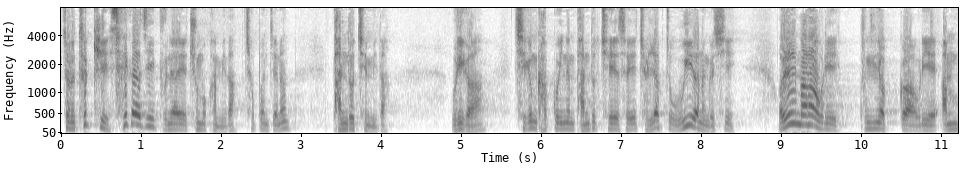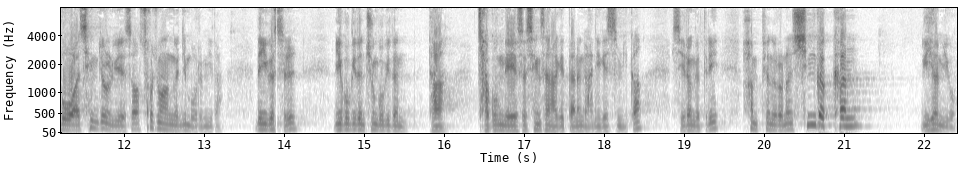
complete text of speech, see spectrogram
저는 특히 세 가지 분야에 주목합니다. 첫 번째는 반도체입니다. 우리가 지금 갖고 있는 반도체에서의 전략적 우위라는 것이 얼마나 우리 국력과 우리의 안보와 생존을 위해서 소중한 건지 모릅니다. 근데 이것을 미국이든 중국이든 다 자국 내에서 생산하겠다는 거 아니겠습니까? 그래서 이런 것들이 한편으로는 심각한 위험이고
